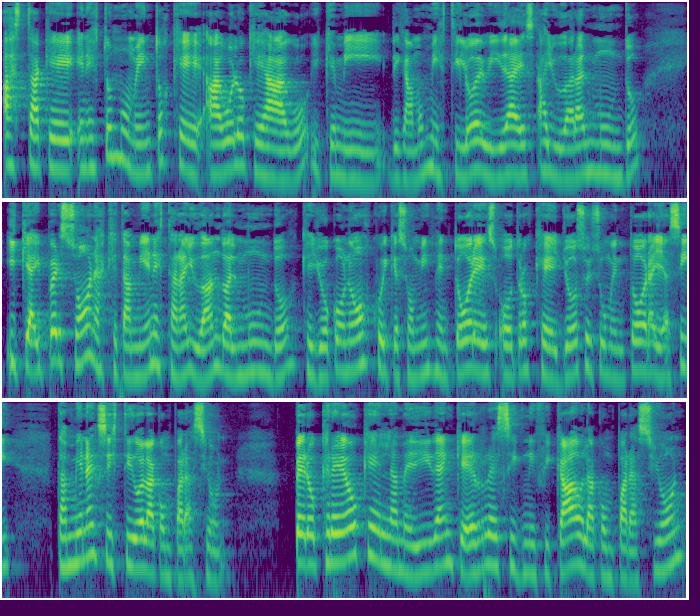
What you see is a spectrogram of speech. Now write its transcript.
hasta que en estos momentos que hago lo que hago y que mi, digamos, mi estilo de vida es ayudar al mundo y que hay personas que también están ayudando al mundo, que yo conozco y que son mis mentores, otros que yo soy su mentora y así, también ha existido la comparación. Pero creo que en la medida en que he resignificado la comparación,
